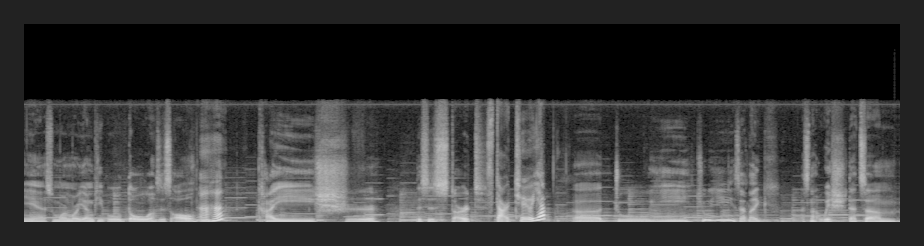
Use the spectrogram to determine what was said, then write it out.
Yeah, so more and more young people. Do is this all? Uh huh. Kai shi. This is start. Start to. Yep. Uh, 注意,注意, is that like, that's not wish. That's um,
